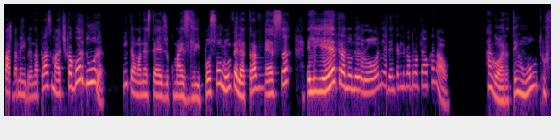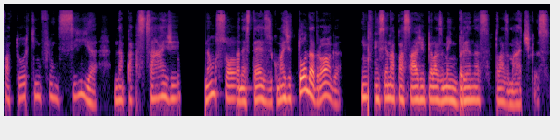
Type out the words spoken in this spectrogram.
parte da membrana plasmática gordura. Então, o anestésico mais lipossolúvel, ele atravessa, ele entra no neurônio e dentro ele vai bloquear o canal. Agora, tem um outro fator que influencia na passagem, não só do anestésico, mas de toda a droga, influencia na passagem pelas membranas plasmáticas.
